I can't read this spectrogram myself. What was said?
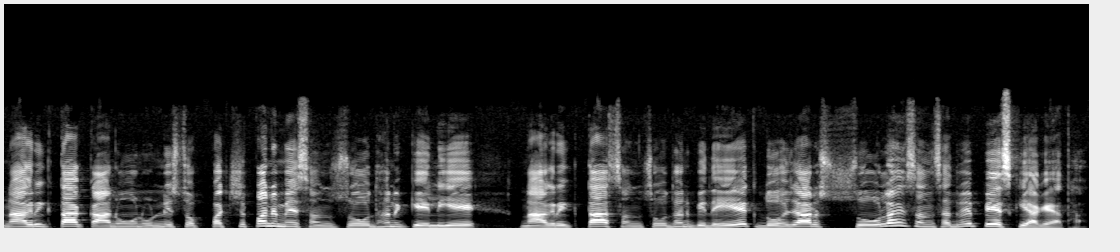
नागरिकता कानून 1955 में संशोधन के लिए नागरिकता संशोधन विधेयक 2016 संसद में पेश किया गया था।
